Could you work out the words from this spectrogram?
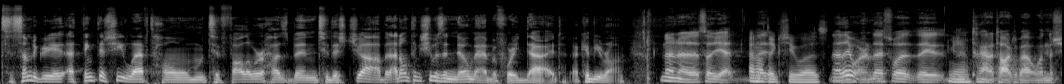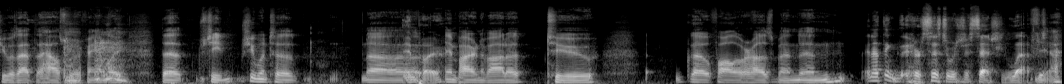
to some degree, I think that she left home to follow her husband to this job, but I don't think she was a nomad before he died. I could be wrong. No, no. So yeah, I don't they- think she was. No, they weren't. That's what they Yeah. kind of talked about when she was at the house with her family. that she she went to uh, Empire. Empire, Nevada to go follow her husband, and And I think that her sister was just sad she left. yeah,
